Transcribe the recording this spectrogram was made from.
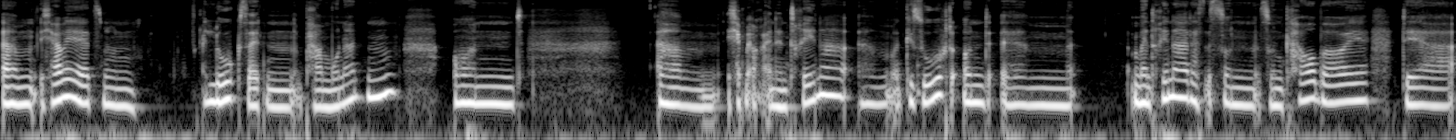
Ähm, ich habe ja jetzt nun Luke seit ein paar Monaten und ähm, ich habe mir auch einen Trainer ähm, gesucht und ähm, mein Trainer, das ist so ein, so ein Cowboy, der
